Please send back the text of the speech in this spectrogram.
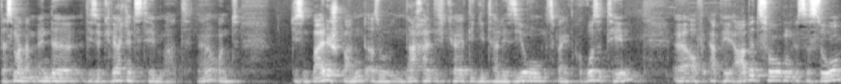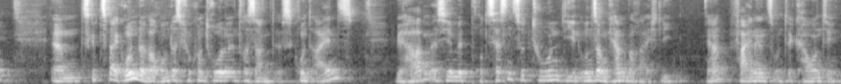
dass man am Ende diese Querschnittsthemen hat. Ne? Und die sind beide spannend, also Nachhaltigkeit, Digitalisierung, zwei große Themen. Äh, auf RPA bezogen ist es so, ähm, es gibt zwei Gründe, warum das für Controller interessant ist. Grund eins, wir haben es hier mit Prozessen zu tun, die in unserem Kernbereich liegen, ja? Finance und Accounting.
